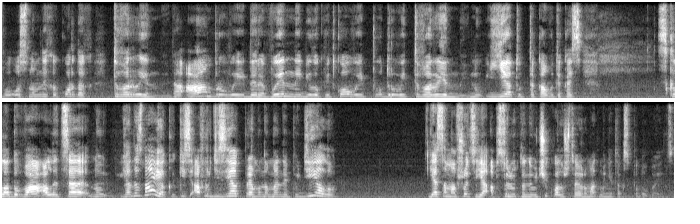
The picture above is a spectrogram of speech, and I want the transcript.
в основних акордах тваринний. Да? Амбровий, деревинний, білоквітковий, пудровий, тваринний. Ну, є тут така от якась складова, але це, ну, я не знаю, як якийсь афродізіак прямо на мене подіяло. Я сама в шоці, я абсолютно не очікувала, що цей аромат мені так сподобається.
